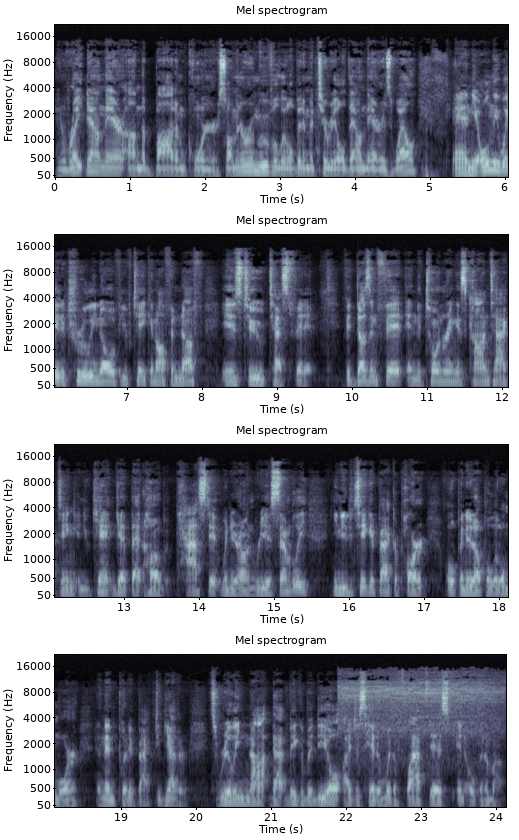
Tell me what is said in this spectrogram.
and right down there on the bottom corner. So I'm gonna remove a little bit of material down there as well. And the only way to truly know if you've taken off enough is to test fit it. If it doesn't fit and the tone ring is contacting and you can't get that hub past it when you're on reassembly, you need to take it back apart, open it up a little more, and then put it back together. It's really not that big of a deal. I just hit them with a flap disc and open them up.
